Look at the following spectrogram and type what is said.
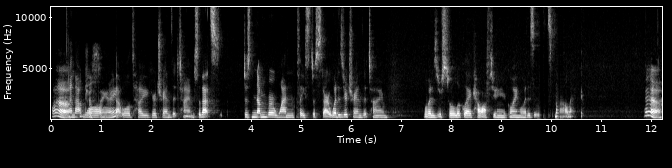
Wow. And that will right? that will tell you your transit time. So that's just number one place to start. What is your transit time? What does your stool look like? How often you're going? What does it smell like? Yeah.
